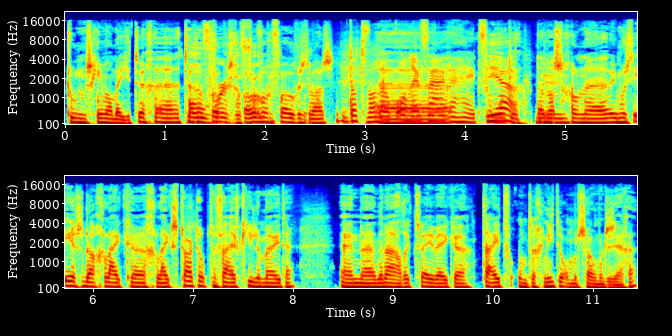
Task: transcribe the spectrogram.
toen misschien wel een beetje te, te overgefocust. overgefocust was. Dat was ook onervarenheid, vermoed ja, ik. dat was mm. gewoon, je moest de eerste dag gelijk, gelijk starten op de vijf kilometer. En uh, daarna had ik twee weken tijd om te genieten, om het zo maar te zeggen.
